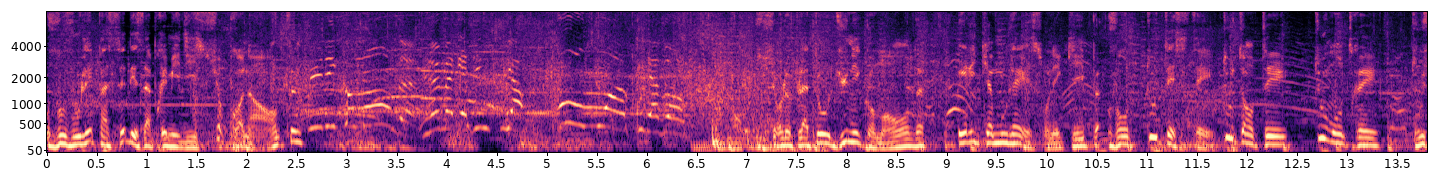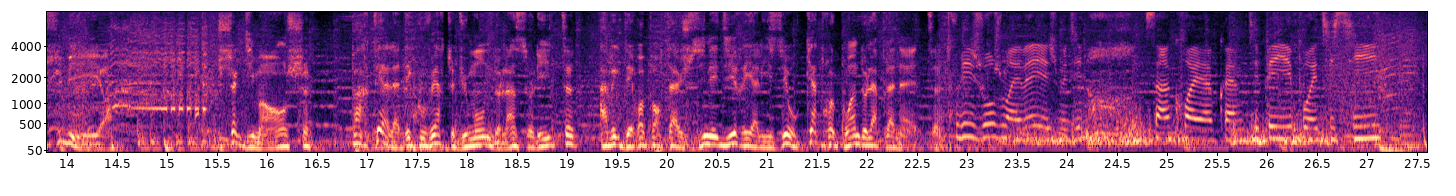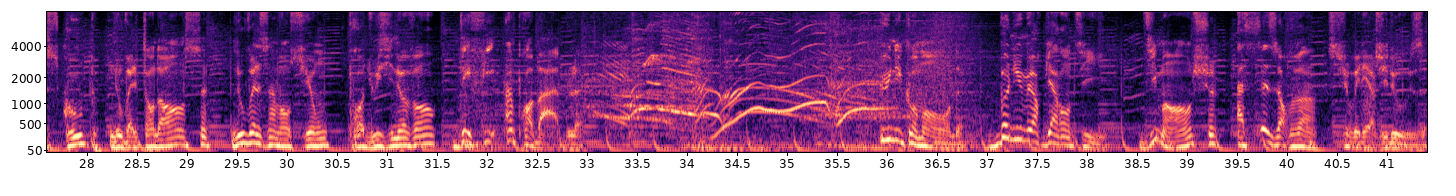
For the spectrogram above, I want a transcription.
Vous voulez passer des après-midi surprenantes Unique au monde, le magazine qui a au moins un coup d'avance. Sur le plateau d'Unique au monde, Erika Moulet et son équipe vont tout tester, tout tenter, tout montrer, tout subir. Chaque dimanche, partez à la découverte du monde de l'insolite avec des reportages inédits réalisés aux quatre coins de la planète. Tous les jours, je me réveille et je me dis, oh, c'est incroyable quand même, t'es payé pour être ici. Scoop, nouvelles tendances, nouvelles inventions, produits innovants, défis improbables. Unique au monde, bonne humeur garantie. Dimanche à 16h20 sur Énergie 12.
